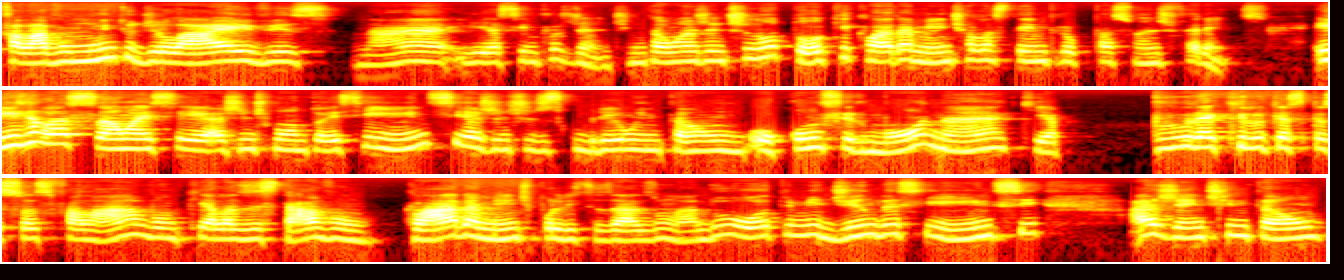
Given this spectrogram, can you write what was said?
falavam muito de lives, né, e assim por diante. Então, a gente notou que claramente elas têm preocupações diferentes. Em relação a esse, a gente montou esse índice, a gente descobriu, então, ou confirmou, né, que a por aquilo que as pessoas falavam, que elas estavam claramente politizadas um lado do outro, e medindo esse índice, a gente então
